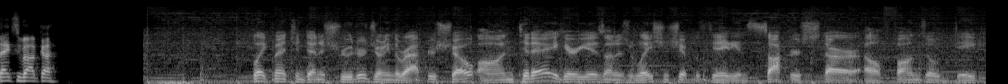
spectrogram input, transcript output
Thanks, Ivanka. Blake mentioned Dennis Schroeder joining the Raptors show on today. Here he is on his relationship with Canadian soccer star Alphonso Davies.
